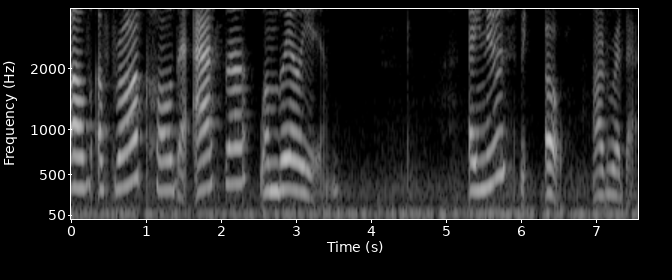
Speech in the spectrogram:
of a frog called the Assa wollumbin. A new spe- oh, I read that.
